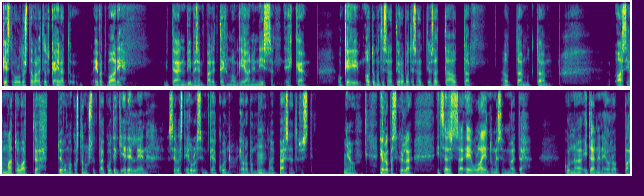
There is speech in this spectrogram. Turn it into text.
kestokulutustavarat, jotka eivät, eivät vaadi mitään viimeisen päälle teknologiaa, niin niissä ehkä okei, okay, automatisaatio, robotisaatio saattaa auttaa – auttaa, mutta Aasian maat ovat työvoimakustannuksiltaan kuitenkin edelleen selvästi edullisempia kuin Euroopan maat mm. noin pääsääntöisesti. Joo. Euroopassa kyllä itse asiassa EU-laajentumisen myötä, kun itäinen Eurooppa,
